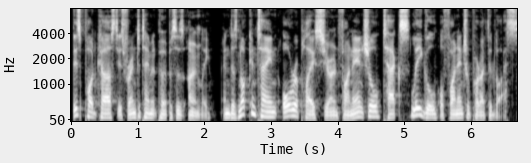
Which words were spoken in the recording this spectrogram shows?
This podcast is for entertainment purposes only and does not contain or replace your own financial, tax, legal, or financial product advice.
